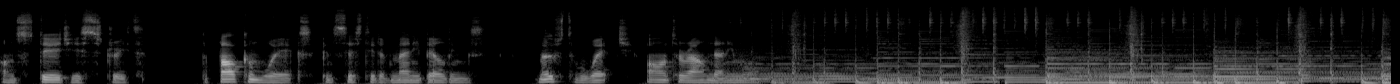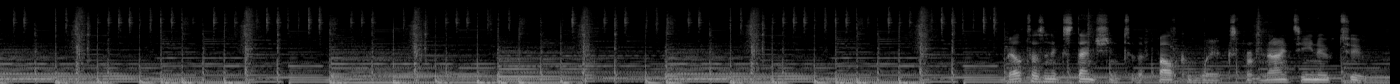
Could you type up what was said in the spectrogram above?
on Sturgess Street, the Falcon Works consisted of many buildings, most of which aren't around anymore. Built as an extension to the Falcon Works from 1902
